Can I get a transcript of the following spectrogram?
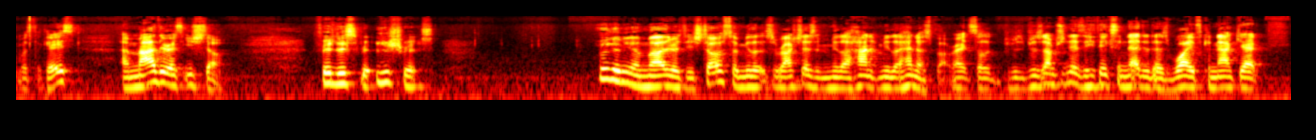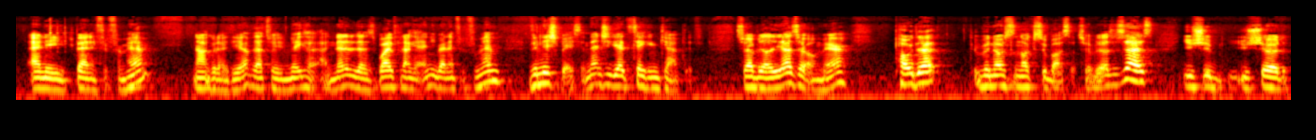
what's the case? A mother is ishto. Finish this race. Who the mean a mother is ishto? So Rashi says milahenosba, right? So the presumption is that he takes a net that his wife cannot get any benefit from him. Not a good idea. That's why he makes a net that his wife cannot get any benefit from him. Vinishbase, and then she gets taken captive. So Rabbi Eliezer Omer, podet v'nosin laksubasa. So Rabbi Eliezer says you should you should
